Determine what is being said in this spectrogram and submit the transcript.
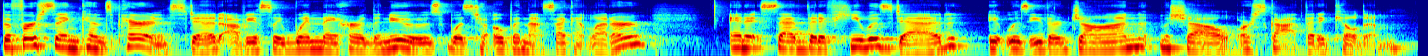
the first thing kent's parents did obviously when they heard the news was to open that second letter and it said that if he was dead it was either john michelle or scott that had killed him.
